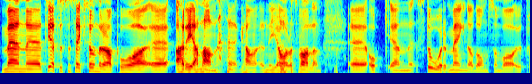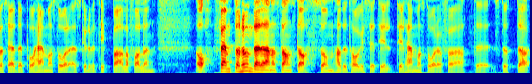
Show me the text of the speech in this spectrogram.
Men eh, 3600 på eh, arenan, nya Arosvallen eh, och en stor mängd av dem som var utplacerade på hemmaståre. Jag skulle väl tippa i alla fall en ja, 1500 där någonstans då, som hade tagit sig till, till hemmaståra för att eh, stötta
